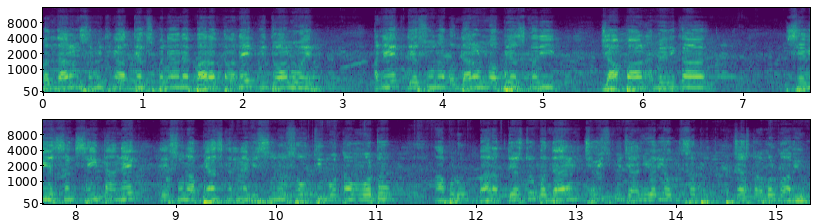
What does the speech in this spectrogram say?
બંધારણ સમિતિના અધ્યક્ષ બન્યા અને ભારતના અનેક વિદ્વાનોએ અનેક દેશોના બંધારણનો અભ્યાસ કરી, જાપાન, અમેરિકા સોવિયત સંઘ સહિત અનેક દેશોનો અભ્યાસ કરીને વિશ્વનું સૌથી મોટામાં મોટું આપણું ભારત દેશનું બંધારણ છવ્વીસમી જાન્યુઆરી ઓગણીસો પચાસના અમલમાં આવ્યું.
